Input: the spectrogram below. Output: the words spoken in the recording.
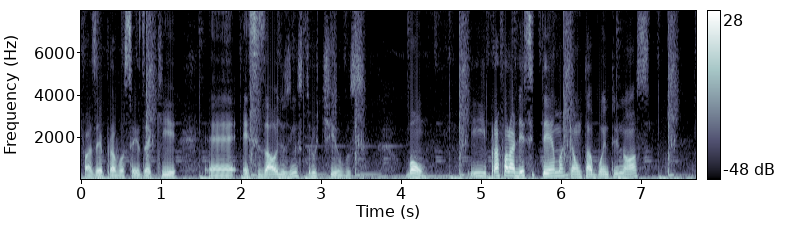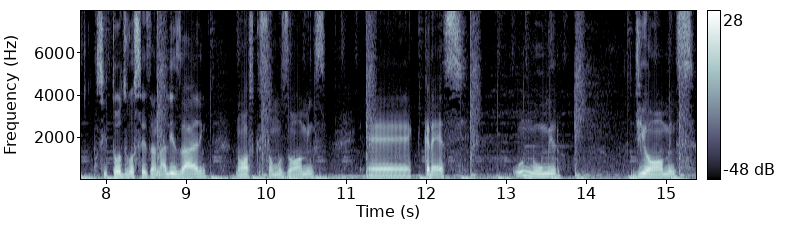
fazer para vocês aqui é, esses áudios instrutivos. Bom, e para falar desse tema, que é um tabu entre nós, se todos vocês analisarem, nós que somos homens, é, cresce o número de homens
